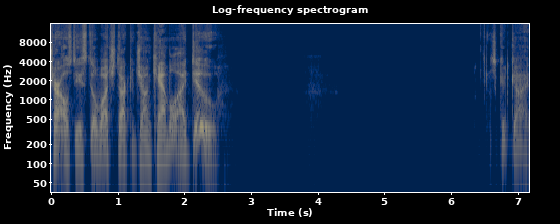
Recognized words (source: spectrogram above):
Charles, do you still watch Dr. John Campbell? I do. It's a good guy.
